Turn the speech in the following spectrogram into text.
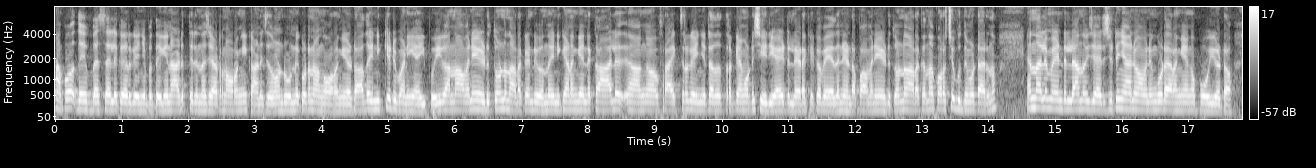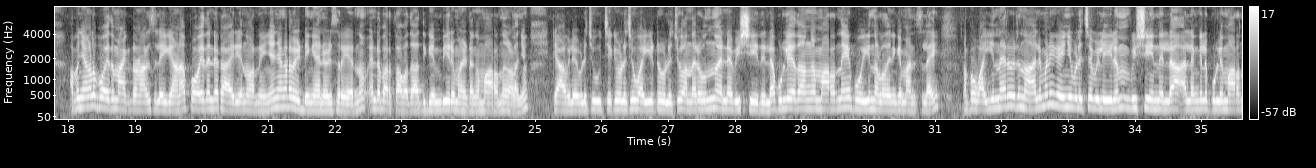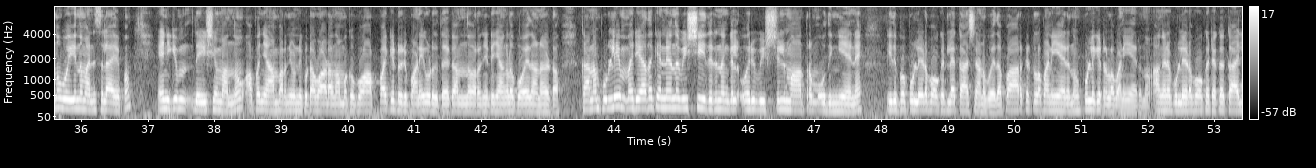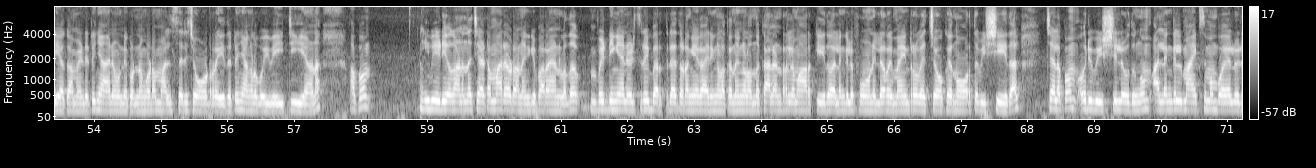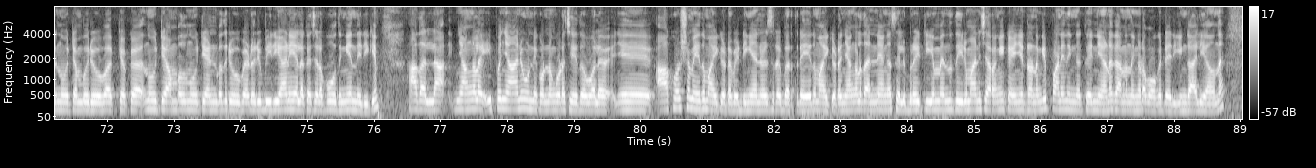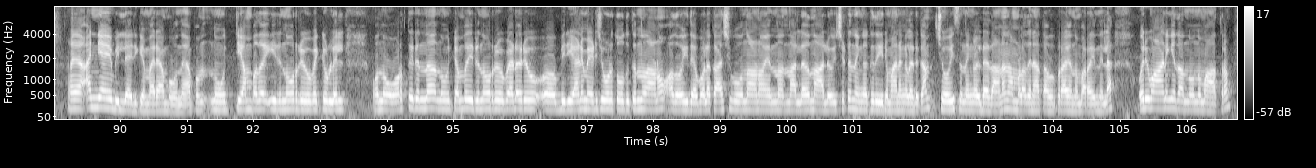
അപ്പോൾ ബസ്സിൽ കയറി കഴിഞ്ഞപ്പോഴത്തേക്കിനും അടുത്തിരുന്ന ചേട്ടൻ ഉറങ്ങി കാണിച്ചതുകൊണ്ട് ഉണ്ണിക്കുട്ടനും അങ്ങ് ഉറങ്ങി കേട്ടോ. അത് എനിക്കൊരു പണിയായിപ്പോയി. കാരണം അവനെ എടുത്തുകൊണ്ട് നടക്കേണ്ടി വന്നു. എനിക്കാണെങ്കിൽ എന്റെ കാൽ അങ്ങ് ഫ്രാക്ചർ കഴിഞ്ഞിട്ട് അത് അത്രയ്ക്ക് അങ്ങോട്ട് ശരിയായിട്ടില്ല. ഇടയ്ക്കൊക്കെ വേദനയുണ്ട്. അപ്പോൾ അവനെ എടുത്തുകൊണ്ട് നടക്കുന്ന കുറച്ച് ബുദ്ധിമുട്ടായിരുന്നു. എന്നാലും വേണ്ടില്ല എന്ന് വിചാരിച്ചിട്ട് ഞാനും അവനും കൂടെ ഇറങ്ങി അങ്ങ് പോയി കേട്ടോ. അപ്പോൾ ഞങ്ങൾ പോയത് മാക്ഡൊണാൾഡ്സിലേക്കാണ്. പോയതിന്റെ കാര്യം എന്ന് പറഞ്ഞു കഴിഞ്ഞാൽ ഞങ്ങളുടെ വെഡ്ഡിങ് ആനിവേഴ്സറി ആയിരുന്നു. എന്റെ ഭർത്താവ് അത് അതിഗംഭീരമായിട്ട് അങ്ങ് മറന്നു കളഞ്ഞു. രാവിലെ വിളിച്ചു ഉച്ചയ്ക്ക് വിളിച്ചു വൈകിട്ട് വിളിച്ചു. അന്നേരം ഒന്നും എന്നെ വിഷ് ചെയ്തില്ല. പുള്ളി അത് അങ്ങ് മറന്നേ പോയി. എന്നുള്ളത് എനിക്ക് മനസ്സിലായി. അപ്പോൾ വൈകുന്നേരം ഒരു നാല് മണി കഴിഞ്ഞ് വിളിച്ച വിളിയിലും വിഷ് ചെയ്യുന്നില്ല അല്ലെങ്കിൽ പുള്ളി മറന്നുപോയി എന്ന് മനസ്സിലായപ്പം എനിക്കും ദേഷ്യം വന്നു. അപ്പോൾ ഞാൻ പറഞ്ഞു ഉണ്ണിക്കുട്ട വാടാ നമുക്ക് പോകാം അപ്പാക്കിയിട്ടൊരു പണി കൊടുത്തേക്കാം എന്ന് പറഞ്ഞിട്ട് ഞങ്ങൾ പോയതാണ് കേട്ടോ. കാരണം പുള്ളി മര്യാദയ്ക്ക് എന്നെ ഒന്ന് വിഷ് ചെയ്തിരുന്നെങ്കിൽ ഒരു വിഷിൽ മാത്രം ഒതുങ്ങിയേനെ. ഇതിപ്പോൾ പുള്ളിയുടെ പോക്കറ്റിലെ കാശാണ് പോയത്. അപ്പോൾ ആർക്കിട്ടുള്ള പണിയായിരുന്നു? പുള്ളിക്കിട്ടുള്ള പണിയായിരുന്നു. അങ്ങനെ പുള്ളിയുടെ പോക്കറ്റൊക്കെ കാലിയാക്കാൻ വേണ്ടിയിട്ട് ഞാനും ഉണ്ണിക്കുട്ടനും കൂടെ മത്സരിച്ച് ഓർഡർ ചെയ്തിട്ട് ഞങ്ങൾ പോയി വെയിറ്റ് ചെയ്യുകയാണ് അപ്പം ഈ വീഡിയോ കാണുന്ന ചേട്ടന്മാരോടാണ് എനിക്ക് പറയാനുള്ളത്. വെഡ്ഡിങ് ആനിവേഴ്സറി ബർത്ത്ഡേ തുടങ്ങിയ കാര്യങ്ങളൊക്കെ നിങ്ങളൊന്ന് കലണ്ടറിൽ മാർക്ക് ചെയ്തോ അല്ലെങ്കിൽ ഫോണിൽ റിമൈൻഡർ വെച്ചോ ഒക്കെ ഒന്ന് ഓർത്ത് വിഷ് ചെയ്താൽ ചിലപ്പം ഒരു വിഷിൽ ഒതുങ്ങും. അല്ലെങ്കിൽ മാക്സിമം പോയാൽ ഒരു നൂറ്റമ്പത് രൂപയ്ക്കൊക്കെ നൂറ്റി അമ്പത് നൂറ്റി എൺപത് രൂപയുടെ ഒരു ബിരിയാണിയിലൊക്കെ ചിലപ്പോൾ ഒതുങ്ങിയെന്നിരിക്കും. അതല്ല ഞങ്ങൾ ഇപ്പം ഞാനും ഉണ്ണിക്കൊണ്ടും കൂടെ ചെയ്തതുപോലെ ആഘോഷം ഏതുമായിക്കോട്ടെ വെഡിങ് ആനിവേഴ്സറി ബർത്ത്ഡേ ഏതുമായിക്കോട്ടെ ഞങ്ങൾ തന്നെ അങ്ങ് സെലിബ്രേറ്റ് ചെയ്യും എന്ന് തീരുമാനിച്ച് ഇറങ്ങി കഴിഞ്ഞിട്ടുണ്ടെങ്കിൽ പണി നിങ്ങൾക്ക് തന്നെയാണ്. കാരണം നിങ്ങളുടെ പോക്കറ്റായിരിക്കും കാലിയാവുന്നത് അന്യായ ബില്ലായിരിക്കും വരാൻ പോകുന്നത് അപ്പം നൂറ്റി അമ്പത് ഇരുന്നൂറ് രൂപയ്ക്കുള്ളിൽ ഒന്ന് ഓർത്തിരുന്ന് നൂറ്റമ്പത് ഇരുന്നൂറ് രൂപയുടെ ഒരു ബിരിയാണി മേടിച്ചു കൊടുത്ത് ഒതുക്കുന്നതാണോ അതോ ഇതേപോലെ കാശ് പോകുന്നതാണോ എന്ന് നല്ലതെന്ന് ആലോചിച്ചിട്ട് നിങ്ങൾക്ക് തീരുമാനങ്ങൾ എടുക്കാം ചോയ്സ് നിങ്ങളുടേതാണ്. നമ്മളതിനകത്ത് അഭിപ്രായമൊന്നും പറയുന്നില്ല. ഒരു വാണിംഗ് തന്നു എന്ന് മാത്രം.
